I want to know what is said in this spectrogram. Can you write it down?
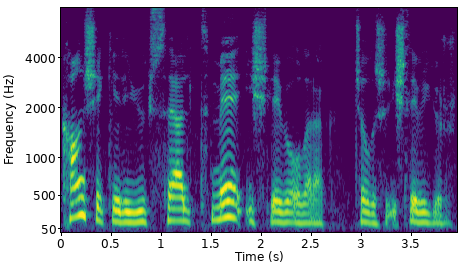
kan şekeri yükseltme işlevi olarak çalışır, işlevi görür.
